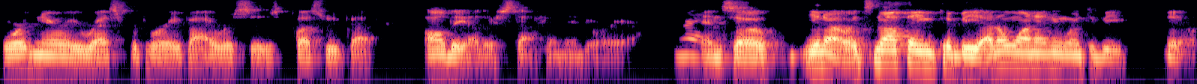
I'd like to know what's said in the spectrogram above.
ordinary respiratory viruses, plus we've got all the other stuff in indoor air. Right. And so, you know, it's nothing to be, I don't want anyone to be, you know,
